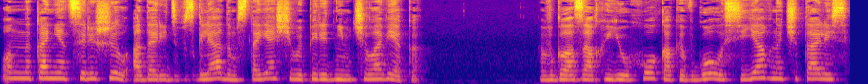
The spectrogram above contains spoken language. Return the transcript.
он наконец решил одарить взглядом стоящего перед ним человека. В глазах Юхо, как и в голосе, явно читались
